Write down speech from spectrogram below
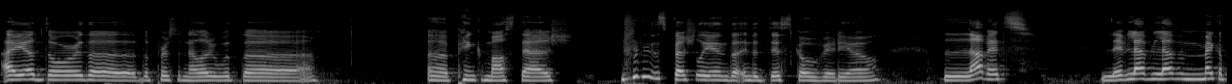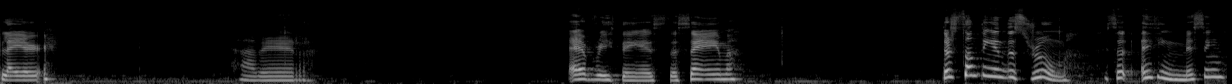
I adore the the personality with the pink mustache especially in the in the disco video. Love it. Live, love, love, Markiplier. A ver. Everything is the same. There's something in this room. Is there anything missing?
